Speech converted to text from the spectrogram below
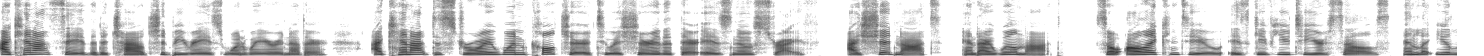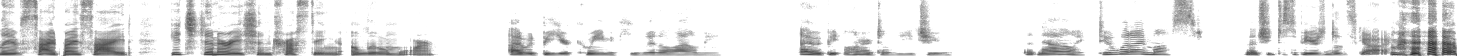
I cannot say that a child should be raised one way or another. I cannot destroy one culture to assure that there is no strife. I should not, and I will not. So all I can do is give you to yourselves and let you live side by side, each generation trusting a little more. I would be your queen if you would allow me. I would be honored to lead you. But now I do what I must. Then she disappears into the sky.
